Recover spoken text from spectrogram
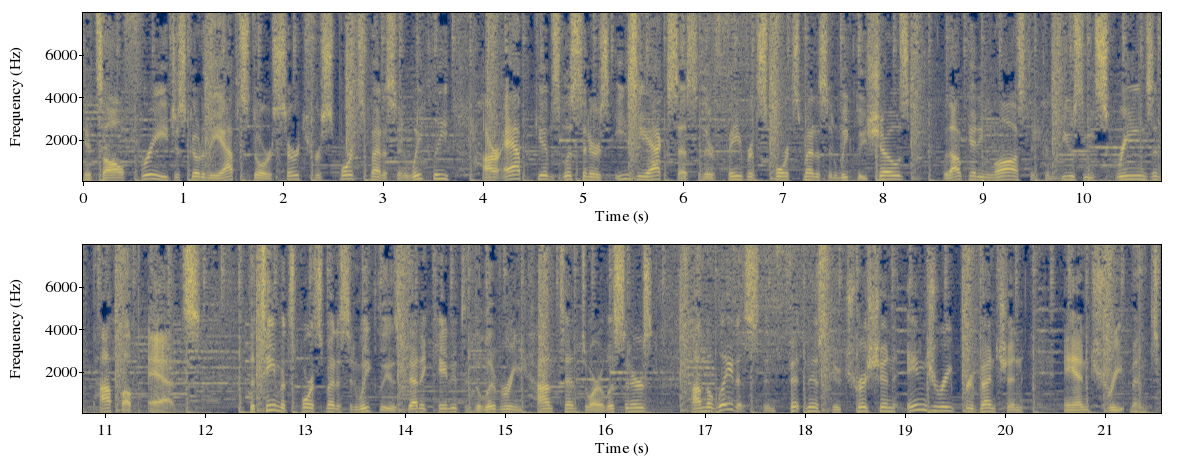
It's all free. Just go to the App Store, search for Sports Medicine Weekly. Our app gives listeners easy access to their favorite Sports Medicine Weekly shows without getting lost in confusing screens and pop up ads. The team at Sports Medicine Weekly is dedicated to delivering content to our listeners on the latest in fitness, nutrition, injury prevention, and treatment.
